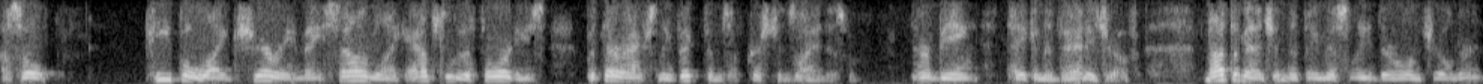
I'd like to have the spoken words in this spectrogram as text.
Uh, so people like Sherry may sound like absolute authorities, but they're actually victims of Christian Zionism. They're being taken advantage of. Not to mention that they mislead their own children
